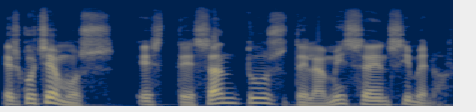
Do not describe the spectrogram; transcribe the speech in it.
Escuchemos este Santus de la misa en si menor.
